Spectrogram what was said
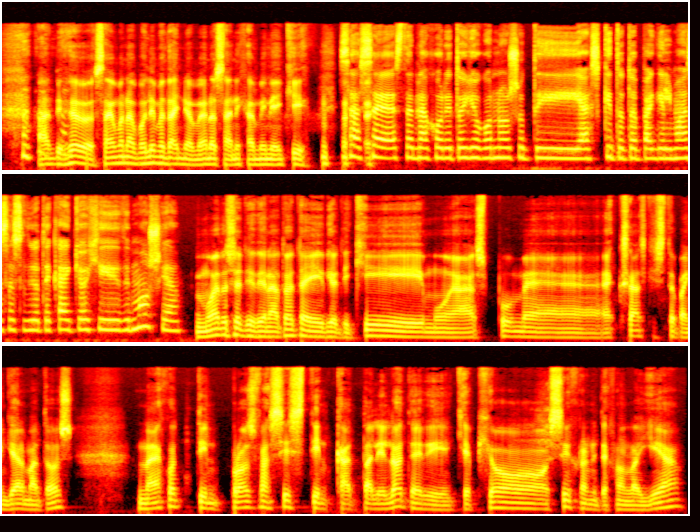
αντιθέτως. Θα ήμουν πολύ μετανιωμένος αν είχα μείνει εκεί. Σας ε, στεναχωρεί το γεγονός ότι ασκείτε το επάγγελμά σας ιδιωτικά και όχι δημόσια; Μου έδωσε τη δυνατότητα η ιδιωτική μου ας πούμε εξάσκηση του επαγγέλματος να έχω την πρόσβαση στην καταλληλότερη και πιο σύγχρονη τεχνολογία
